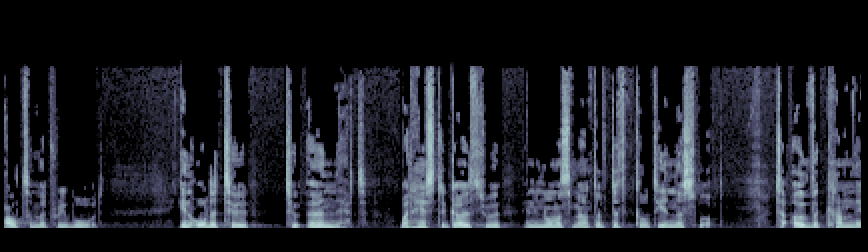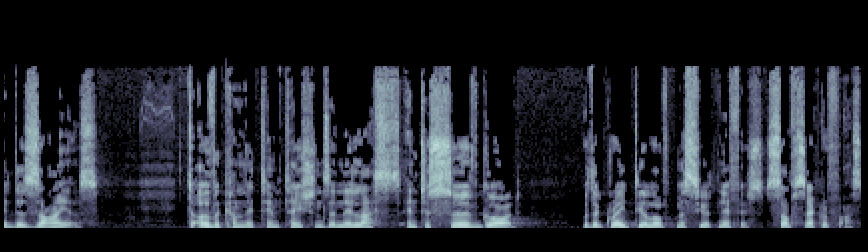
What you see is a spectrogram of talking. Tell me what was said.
ultimate reward. In order to, to earn that, one has to go through an enormous amount of difficulty in this world to overcome their desires, to overcome their temptations and their lusts, and to serve God with a great deal of mesirat nefesh, self-sacrifice,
